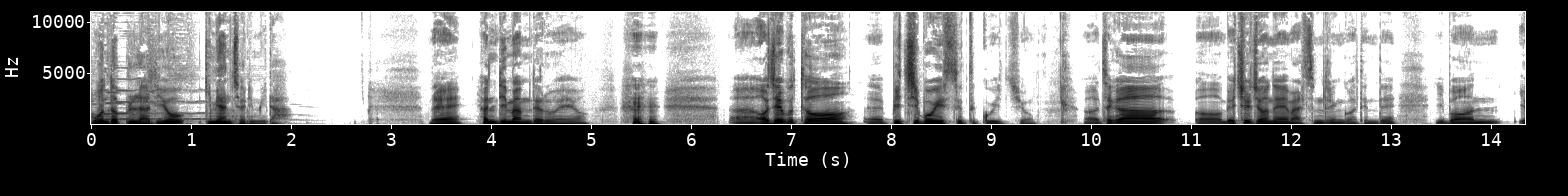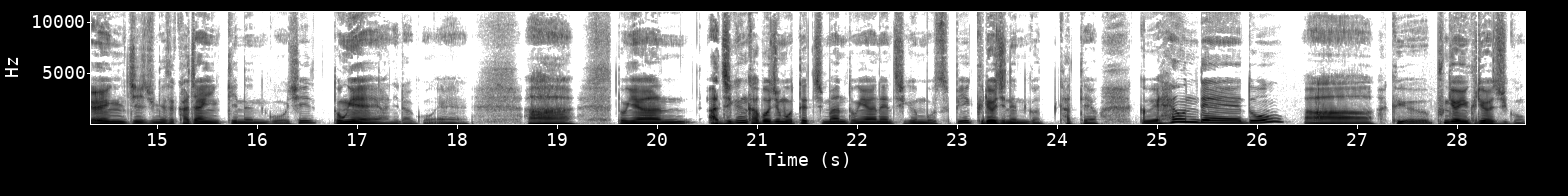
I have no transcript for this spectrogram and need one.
원더풀 라디오 김현철입니다. 네, 현디맘대로예요. 아, 어제부터 비치 보이스 듣고 있죠. 어, 제가 어, 며칠 전에 말씀드린 것 같은데 이번 여행지 중에서 가장 인기 있는 곳이 동해안이라고. 예. 아, 동해안 아직은 가보지 못했지만 동해안의 지금 모습이 그려지는 것 같아요. 그 해운대도 아, 그 풍경이 그려지고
